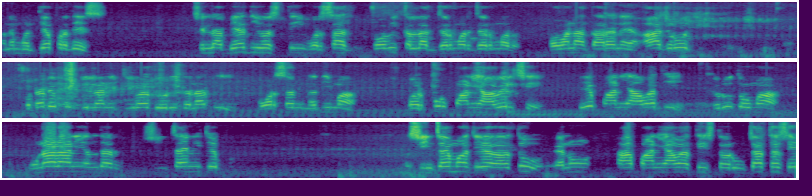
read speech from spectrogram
અને મધ્યપ્રદેશ છેલ્લા બે દિવસથી વરસાદ ચોવીસ કલાક ઝરમર ઝરમર હોવાના કારણે આજ રોજ છોટાઉદેપુર જિલ્લાની જીવાદોરી ગણાતી ઓરસંગ નદીમાં ભરપૂર પાણી આવેલ છે. એ પાણી આવવાથી ખેડૂતોમાં ઉનાળાની અંદર સિંચાઈની જે સિંચાઈમાં જે હતું એનું આ પાણી આવવાથી સ્તર ઊંચા થશે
